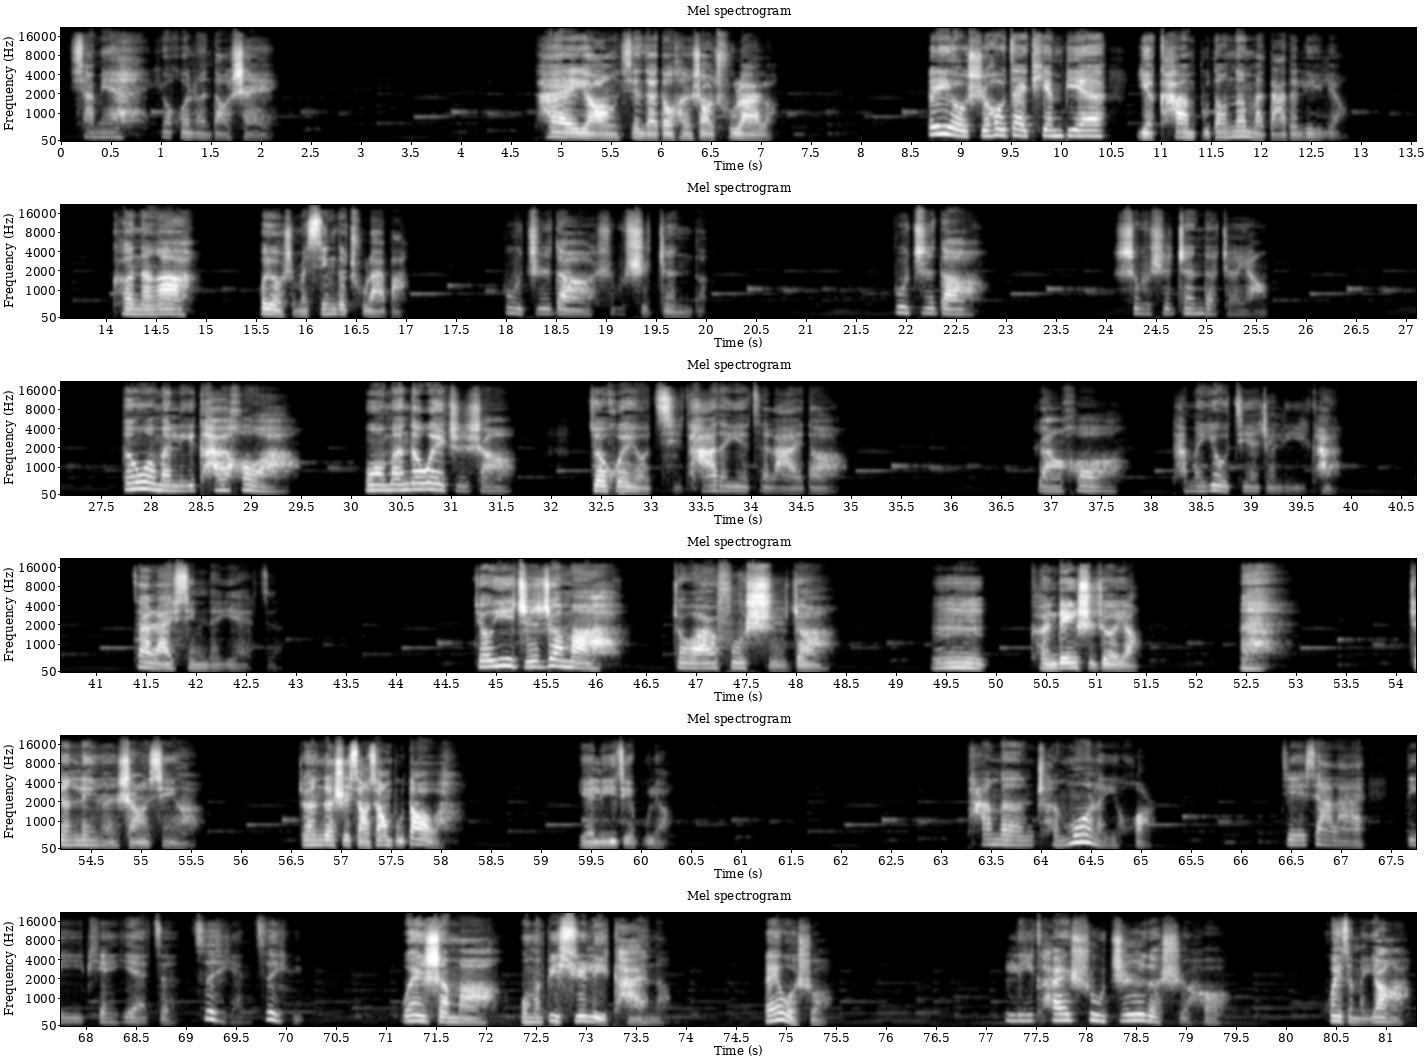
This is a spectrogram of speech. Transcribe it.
下面又会轮到谁。太阳现在都很少出来了，而有时候在天边也看不到那么大的力量。可能啊，会有什么新的出来吧？不知道是不是真的？不知道是不是真的这样？等我们离开后啊，我们的位置上就会有其他的叶子来的，然后他们又接着离开，再来新的叶子。就一直这么周而复始着，嗯，肯定是这样。唉，真令人伤心啊！真的是想象不到啊，也理解不了。他们沉默了一会儿，接下来第一片叶子自言自语：“为什么我们必须离开呢？”哎，我说，离开树枝的时候会怎么样啊？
